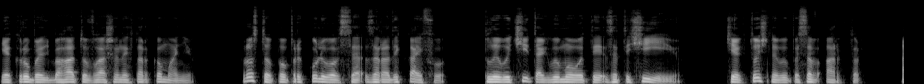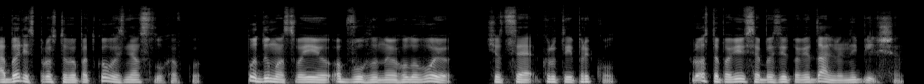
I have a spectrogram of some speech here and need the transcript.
як роблять багато вгашених наркоманів. Просто поприкулювався заради кайфу, пливучи, так би мовити, за течією. Чи як точно виписав Арктор, а Беріс просто випадково зняв слухавку. Подумав своєю обвугленою головою, що це крутий прикол. Просто повівся безвідповідально, не більше.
